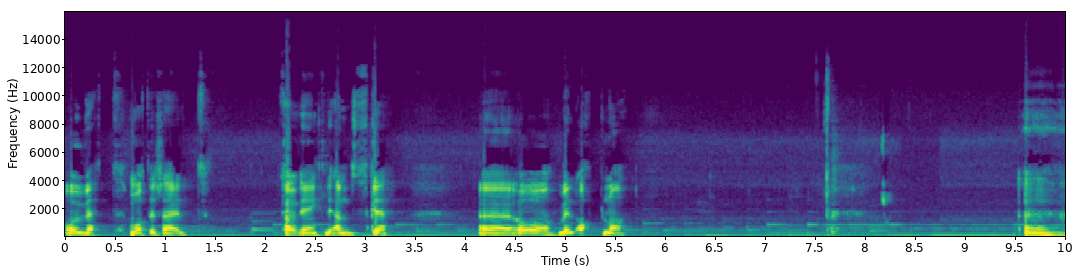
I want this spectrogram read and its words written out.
og hun vet på en måte ikke helt hva hun egentlig ønsker eh, og vil oppnå. Eh,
